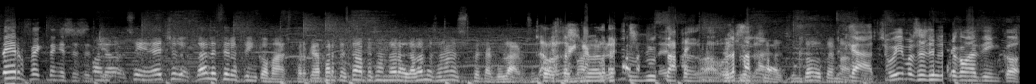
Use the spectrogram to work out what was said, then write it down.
perfecta en ese sentido. Bueno, sí, de hecho, dale 0,5 más, porque aparte estaba pensando ahora, la banda sonora es espectacular. Son todos brutal. Brutal, Son todo temas. Venga, subimos ese 0,5.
